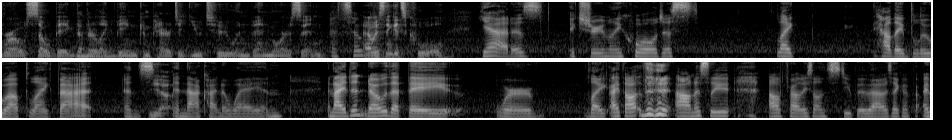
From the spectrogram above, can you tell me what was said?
grow so big that they're Mm-hmm. like being compared to U2 and Van Morrison. That's so I always think it's cool. Yeah, it is extremely cool. Just like how they blew up like that, and s- Yeah. in that kind of way, and and I didn't know that they were like I thought. honestly, I'll probably sound stupid, but I was like, I, I,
